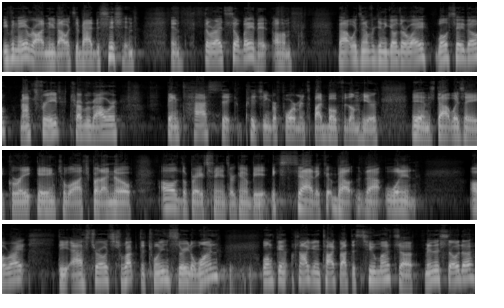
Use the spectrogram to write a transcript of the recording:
even A Rod knew that was a bad decision, and the Reds still made it. Um, that was never going to go their way. We'll say though, Max Fried, Trevor Bauer, fantastic pitching performance by both of them here, and that was a great game to watch. But I know all the Braves fans are going to be ecstatic about that win. All right, the Astros swept the Twins three to one. Won't get, not going to talk about this too much. Uh, Minnesota,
